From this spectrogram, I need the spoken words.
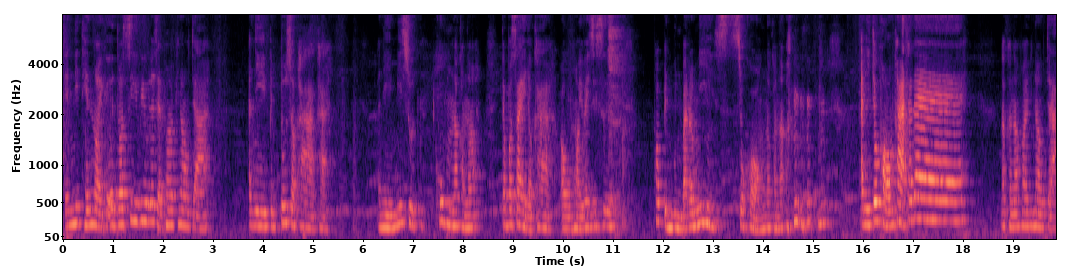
เห็นนิดเห็นหน่อยก็เอินว่าซีวิวแล้วจ้ะพ่อแม่พี่น้องจ้าอันนี้เป็นตู้เสื้อผ้าค่ะ อันนี้มีสุดคุ้มแล้วค่ะเนาะแต่บ่ใส่ดอกค่ะ เอาหอยไว้ซื่อ พราะเป็นบุญบารมีเจ้าของเนาะค่ะเนาะอันนี้เจ้าของค่ะท่าแดแล้วค่ะเนาะพ่อพี่น้องจ้า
